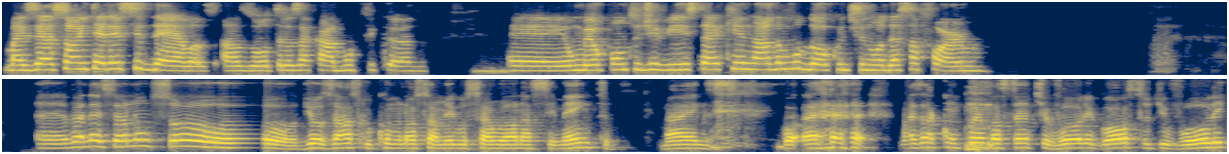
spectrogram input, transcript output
mas é só o interesse delas, as outras acabam ficando. É, o meu ponto de vista é que nada mudou, continua dessa forma. É, Vanessa, eu não sou de Osasco como nosso amigo Samuel Nascimento, mas, mas acompanho bastante vôlei, gosto de vôlei.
